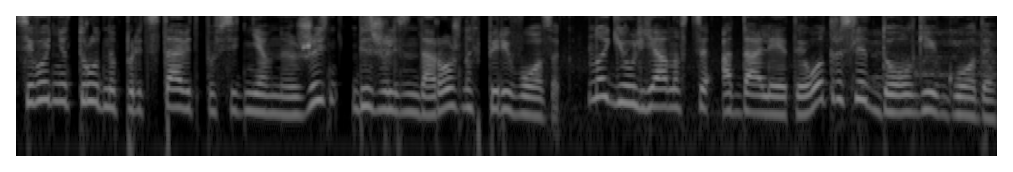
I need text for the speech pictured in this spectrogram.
Сегодня трудно представить повседневную жизнь без железнодорожных перевозок. Многие ульяновцы отдали этой отрасли долгие годы.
